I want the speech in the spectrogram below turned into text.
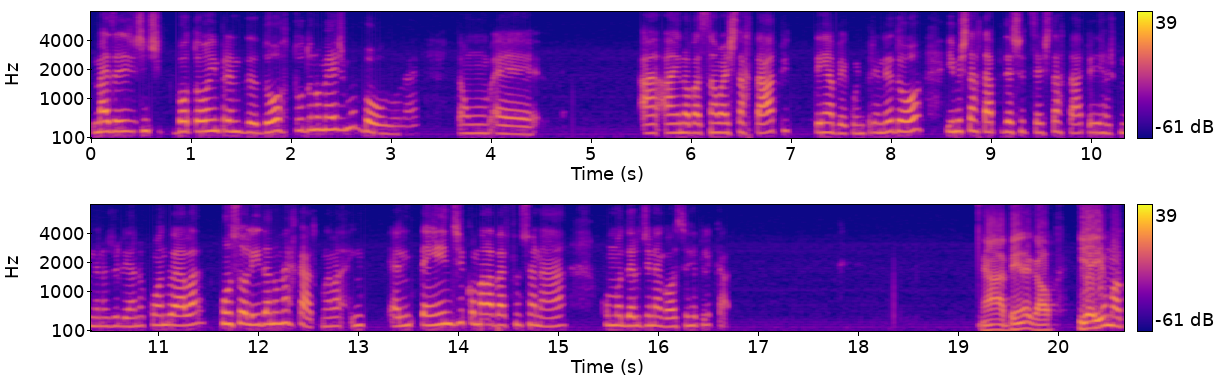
mas a gente botou o empreendedor tudo no mesmo bolo, né? Então, é, a, a inovação, a startup tem a ver com empreendedor, e uma startup deixa de ser startup, aí respondendo a Juliana, quando ela consolida no mercado, quando ela, ela entende como ela vai funcionar com o modelo de negócio replicado. Ah, bem legal. E aí uma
